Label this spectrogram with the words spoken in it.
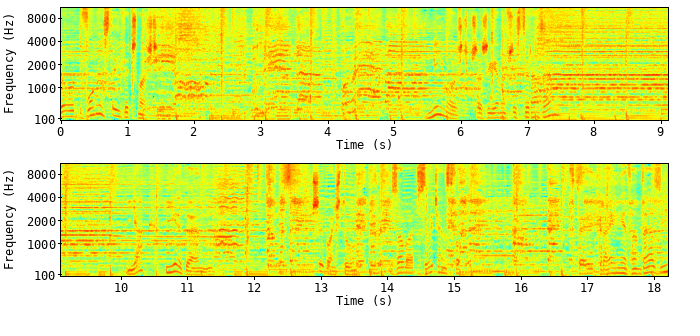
do dwunastej wieczności. Miłość przeżyjemy wszyscy razem jak jeden. Przybądź tu, zobacz zwycięstwo. W tej krainie fantazji,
